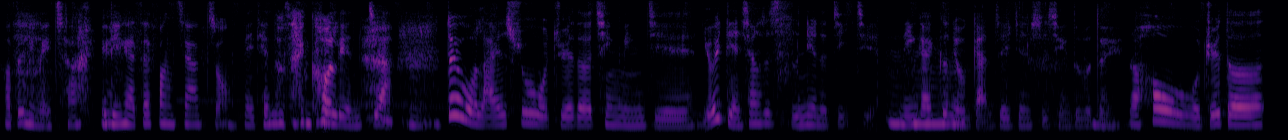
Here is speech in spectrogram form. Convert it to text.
好，对你没差，雨婷还在放假中，每天都在过年假。嗯，对我来说，我觉得清明节有一点像是思念的季节，你应该更有感这件事情，对不对？然后我觉得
